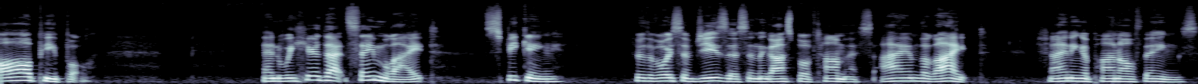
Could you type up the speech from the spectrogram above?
all people. And we hear that same light speaking through the voice of Jesus in the Gospel of Thomas I am the light, shining upon all things.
